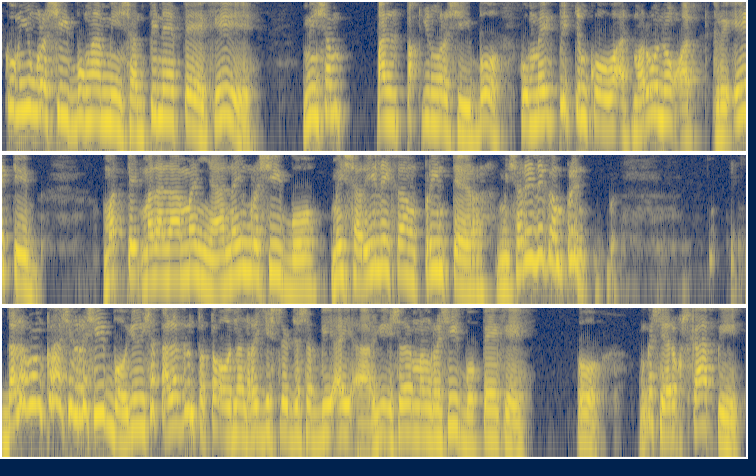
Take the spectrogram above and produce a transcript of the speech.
Kung yung resibo nga minsan, pinepeke. Minsan, palpak yung resibo. Kung maigpit yung COA at marunong at creative, mati, malalaman niya na yung resibo, may sarili kang printer, may sarili kang print. Dalawang klaseng resibo. Yung isa talagang totoo na registered sa BIR, yung isa namang resibo, peke. Oh, mga Xerox copy,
